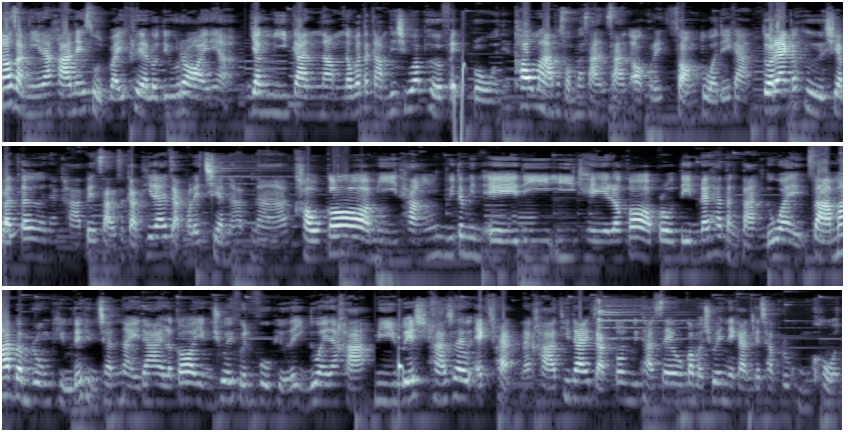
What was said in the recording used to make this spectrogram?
นอกจากนี้นะคะ ในสูตรไวท์เคลียร์ลดริ้วรอยเนี่ยยังมีการนำนวัตกรรมที่ชื่อว่า Perfect Pro เนี่ยเข้ามาผสมผสานสารออกฤทธิ์2ตัวด้วยกัน ตัวแรกก็คือเชียร์บัตเตอร์นะคะเป็นสารสกัดที่ได้จากเมล็ดเชียร์นัทนะเขาก็มีทั้งวิตามิน A D E K แล้วก็โปรตีนแร่ธาตุต่างๆ ด้วยสามารถบำรุงผิวได้ถึงชั้นในได้ แล้วก็ยังช่วยฟื้นฟูผิวได้อีกด้วยนะคะ มี Witch Hazel Extract นะคะ ที่ได้จากต้นวิทาเซลก็มาช่วยในการกระชับรูขุมขน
